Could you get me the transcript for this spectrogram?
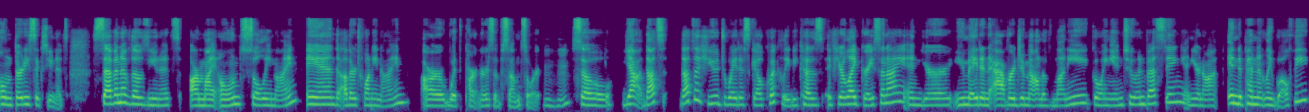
own 36 units. Seven of those units are my own, solely mine, and the other 29 are with partners of some sort. Mm-hmm. So, yeah, that's that's a huge way to scale quickly because if you're like Grace and I and you're you made an average amount of money going into investing and you're not independently wealthy,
